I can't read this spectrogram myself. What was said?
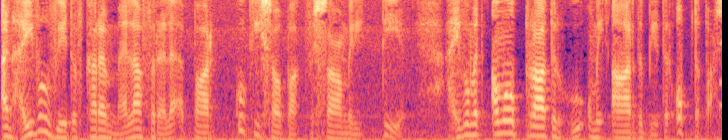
en hy wil weet of Karamella vir hulle 'n paar koekies sal bak vir saam met die tee. Hy wil met almal praat oor hoe om die aarde beter op te pas.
